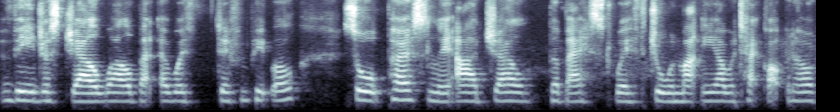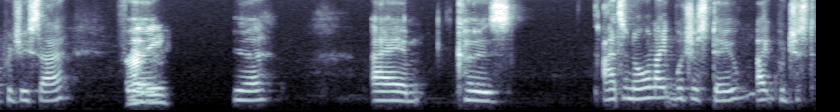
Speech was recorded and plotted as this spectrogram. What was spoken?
they just gel well better with different people. So personally, I gel the best with Joe and Matty, our tech op and our producer. for- Annie. yeah. Um, because I don't know, like we just do, like we just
